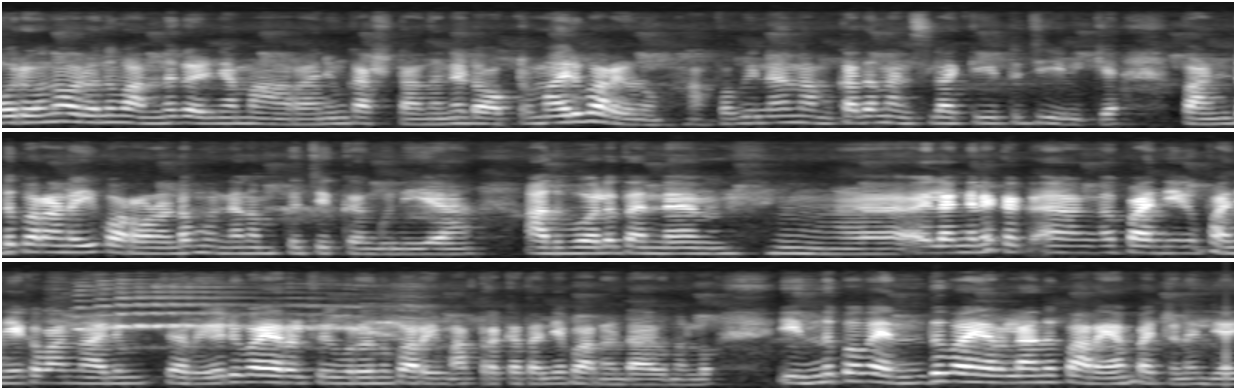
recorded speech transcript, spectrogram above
ഓരോന്ന് ഓരോന്ന് വന്നു കഴിഞ്ഞാൽ മാറാനും കഷ്ടമാണ് തന്നെ ഡോക്ടർമാർ പറയണു. അപ്പോൾ പിന്നെ നമുക്കത് മനസ്സിലാക്കിയിട്ട് ജീവിക്കുക പണ്ട് പറയണ ഈ കൊറോണയുടെ മുന്നേ നമുക്ക് ചിക്കൻ കുനിയ അതുപോലെ തന്നെ അങ്ങനെയൊക്കെ പനി പനിയൊക്കെ വന്നാലും ചെറിയൊരു വൈറൽ ഫീവർ എന്ന് പറയും അത്രയൊക്കെ തന്നെ പറഞ്ഞിട്ടുണ്ടായിരുന്നുള്ളൂ. ഇന്നിപ്പോൾ എന്ത് വൈറലാന്ന് പറയാൻ പറ്റണില്ല.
